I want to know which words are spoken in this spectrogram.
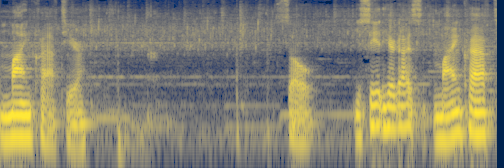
Minecraft here. So you see it here guys, Minecraft.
